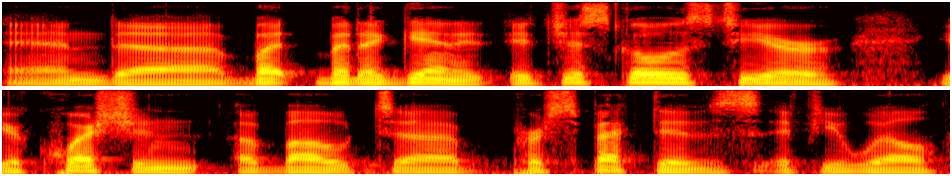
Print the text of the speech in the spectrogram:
and uh, but but again, it, it, just goes to your your question about uh, perspectives, if you will.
